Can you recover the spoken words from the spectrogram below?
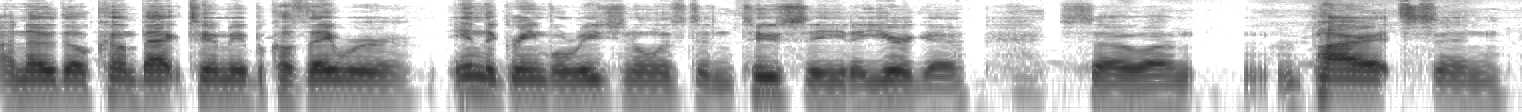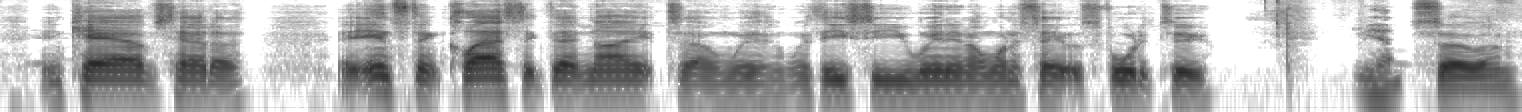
I know they'll come back to me because they were in the Greenville Regional as the two seed a year ago. So um, Pirates and and Cavs had a, an instant classic that night um, with with ECU winning. I want to say it was four to two. Yeah. So um,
